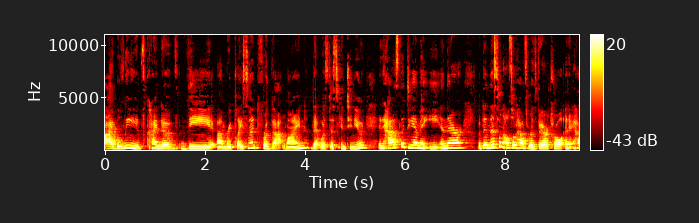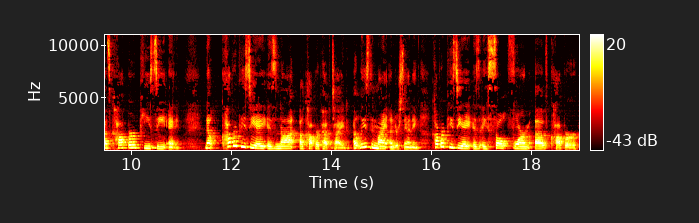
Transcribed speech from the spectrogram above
I believe, kind of the um, replacement for that line that was discontinued. It has the DMAE in there, but then this one also has resveratrol and it has copper PCA. Now, copper PCA is not a copper peptide, at least in my understanding. Copper PCA is a salt form of copper.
